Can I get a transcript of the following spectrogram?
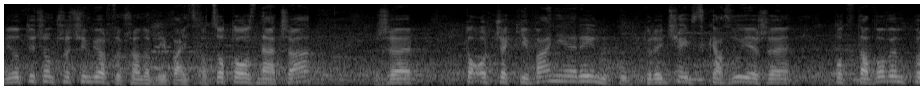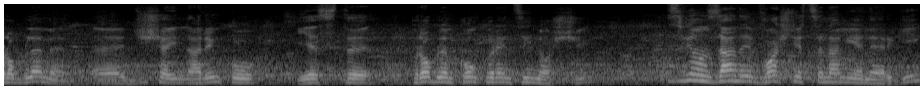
Nie dotyczą przedsiębiorców, Szanowni Państwo. Co to oznacza? Że to oczekiwanie rynku, które dzisiaj wskazuje, że podstawowym problemem e, dzisiaj na rynku jest e, problem konkurencyjności, związany właśnie z cenami energii,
